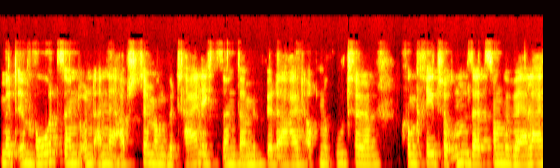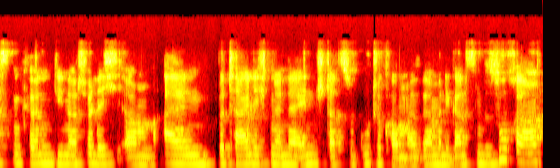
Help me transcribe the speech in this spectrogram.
mit im Boot sind und an der Abstimmung beteiligt sind, damit wir da halt auch eine gute, konkrete Umsetzung gewährleisten können, die natürlich ähm, allen Beteiligten in der Innenstadt zugutekommen. Also wir haben die ganzen Besucher,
